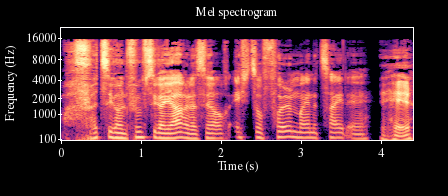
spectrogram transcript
Oh, 40er und 50er Jahre, das ist ja auch echt so voll meine Zeit, ey. Hey.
